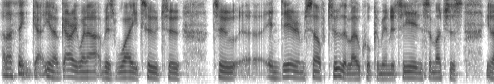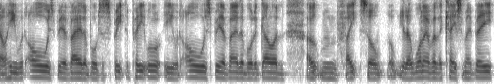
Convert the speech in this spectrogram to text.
And I think uh, you know Gary went out of his way to to to uh, endear himself to the local community in so much as you know he would always be available to speak to people. He would always be available to go and open fetes or you know whatever the case may be.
